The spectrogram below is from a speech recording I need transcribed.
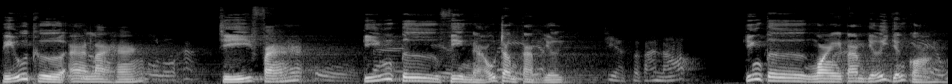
Tiểu Thừa A-La-Hán chỉ phá Kiến tư phiền não trong tam giới. Kiến tư ngoài tam giới vẫn còn.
